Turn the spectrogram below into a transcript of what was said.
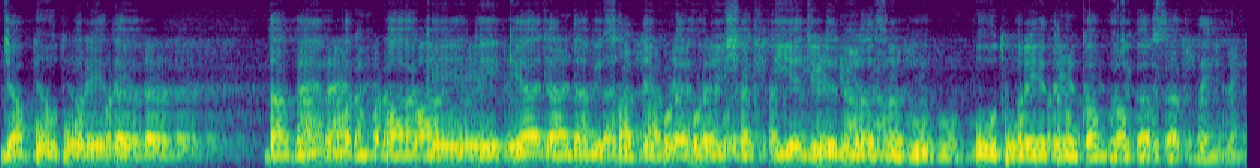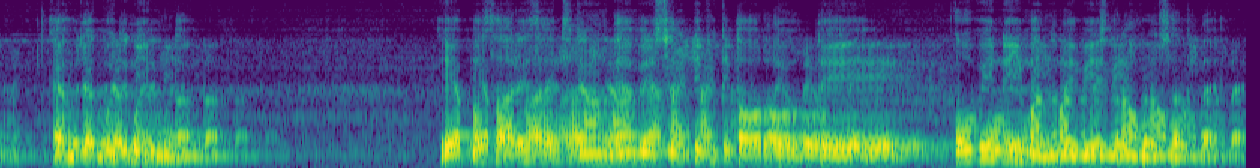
ਜਾਂ ਭੂਤ ਪ੍ਰੇਤ ਦਾ ਵਹਿਮ ਭਰਮ ਪਾ ਕੇ ਤੇ ਕਿਹਾ ਜਾਂਦਾ ਵੀ ਸਾਡੇ ਕੋਲ ਇਹੋ ਜਿਹੀ ਸ਼ਕਤੀ ਹੈ ਜਿਹਦੇ ਨਾਲ ਅਸੀਂ ਭੂਤ ਪ੍ਰੇਤ ਨੂੰ ਕਾਬੂ 'ਚ ਕਰ ਸਕਦੇ ਹਾਂ। ਇਹੋ ਜਿਹਾ ਕੁਝ ਨਹੀਂ ਹੁੰਦਾ। ਇਹ ਆਪਾਂ ਸਾਰੇ ਸੱਚ ਜਾਣਦੇ ਹਾਂ ਵੀ ਸਾਇੰਟੀਫਿਕ ਤੌਰ ਦੇ ਉੱਤੇ ਉਹ ਵੀ ਨਹੀਂ ਮੰਨਦੇ ਵੀ ਇਸ ਤਰ੍ਹਾਂ ਹੋ ਸਕਦਾ ਹੈ।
